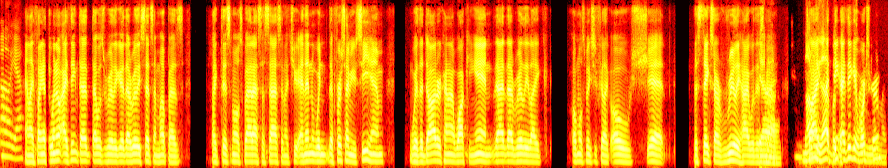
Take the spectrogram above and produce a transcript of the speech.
Oh yeah. and like flying out the window. I think that that was really good. That really sets him up as like this most badass assassin that you. And then when the first time you see him with the daughter kind of walking in, that that really like almost makes you feel like oh shit, the stakes are really high with this Yeah. guy. Not So only I- that, I but think- the I think it works for him. like-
